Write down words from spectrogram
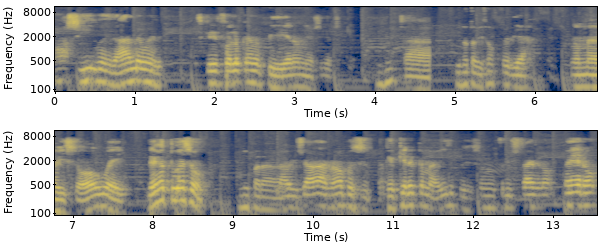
Ah, sí, güey, dale, güey. Es que fue lo que me pidieron y así, así. O sea, Y no te avisó. pues ya, no me avisó, güey. Deja tú eso. Ni La para, avisada, no, pues, ¿qué quiere que me avise? Pues es un freestyle, ¿no? Pero,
